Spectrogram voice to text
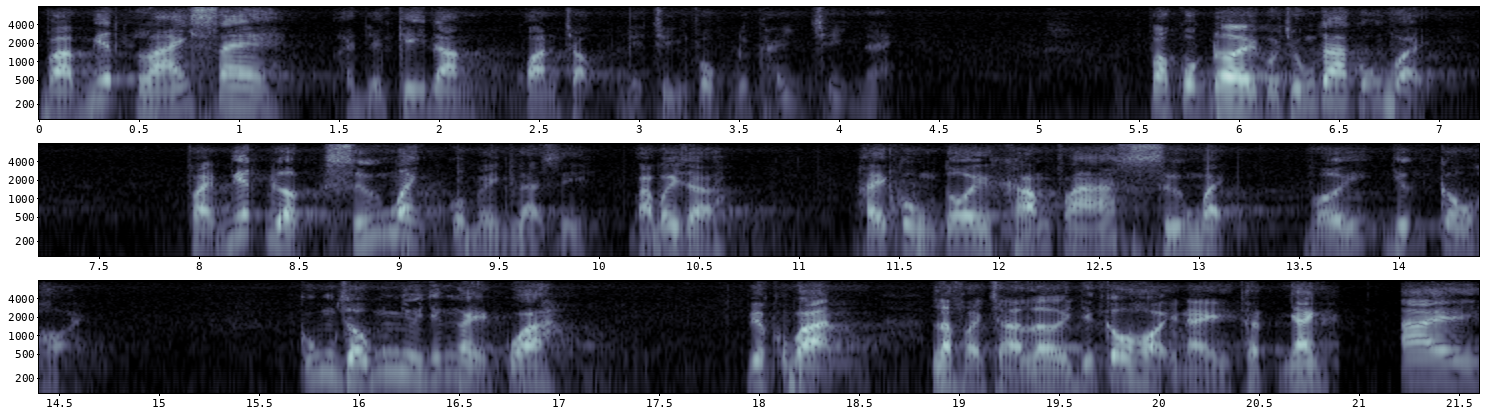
và biết lái xe là những kỹ năng quan trọng để chinh phục được hành trình này. Và cuộc đời của chúng ta cũng vậy. Phải biết được sứ mệnh của mình là gì. Và bây giờ hãy cùng tôi khám phá sứ mệnh với những câu hỏi. Cũng giống như những ngày qua, việc của bạn là phải trả lời những câu hỏi này thật nhanh. Ai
